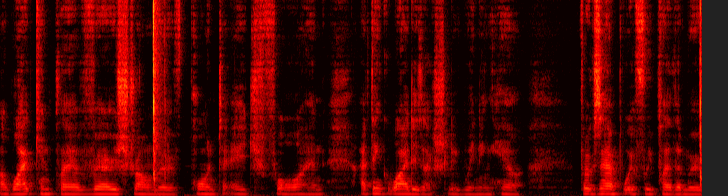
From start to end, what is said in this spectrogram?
uh, white can play a very strong move, pawn to h4, and I think white is actually winning here. For example, if we play the move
